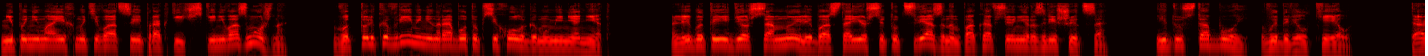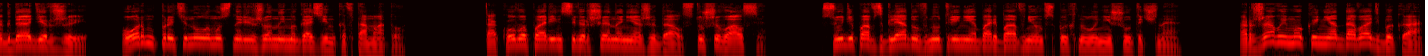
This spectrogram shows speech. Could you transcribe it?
не понимая их мотивации, практически невозможно. Вот только времени на работу психологом у меня нет. Либо ты идешь со мной, либо остаешься тут связанным, пока все не разрешится. Иду с тобой, выдавил Кейл. Тогда держи. Орм протянул ему снаряженный магазин к автомату. Такого парень совершенно не ожидал, стушевался. Судя по взгляду, внутренняя борьба в нем вспыхнула нешуточная. Ржавый мог и не отдавать быка,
